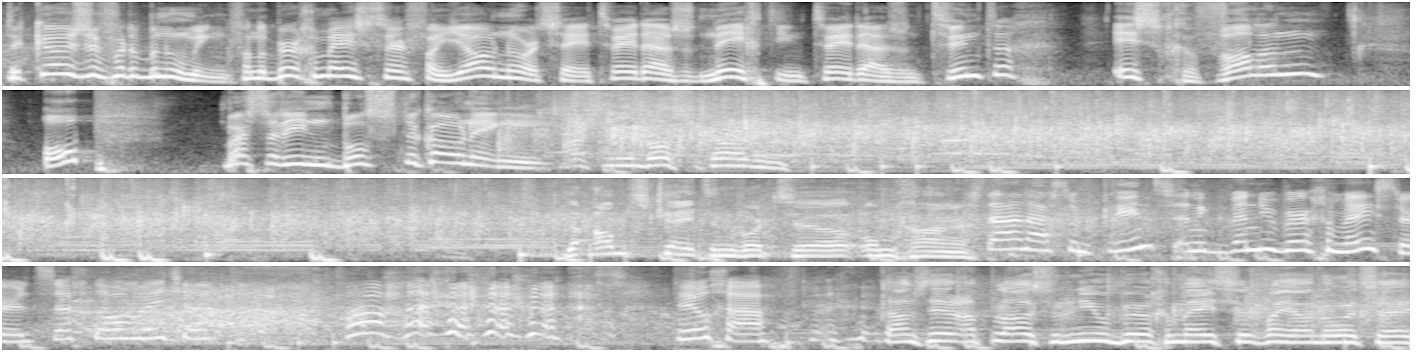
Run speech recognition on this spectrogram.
De keuze voor de benoeming van de burgemeester van jouw Noordzee 2019-2020 is gevallen op Marceline Bos de Koning. Marceline Bos, de koning. De ambtsketen wordt eh, omgehangen. Ik sta naast een prins en ik ben nu burgemeester. Het is echt al een beetje... Heel gaaf. Dames en heren, applaus voor de nieuwe burgemeester van jouw Noordzee.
